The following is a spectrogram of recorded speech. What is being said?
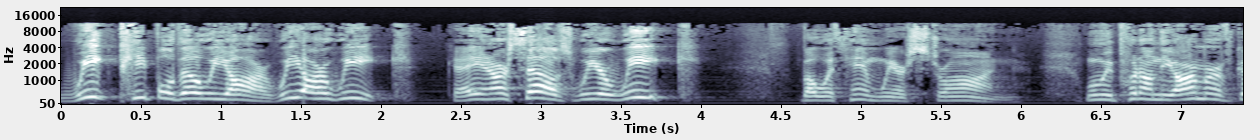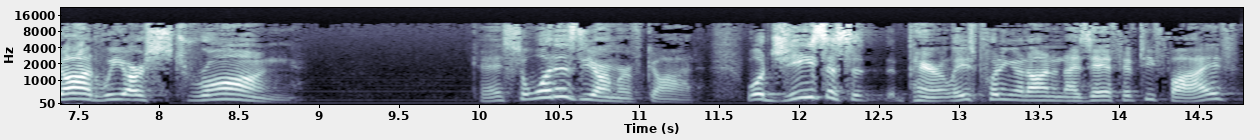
Weak people though we are, we are weak. Okay, in ourselves, we are weak. But with Him, we are strong. When we put on the armor of God, we are strong. Okay, so what is the armor of God? Well, Jesus apparently is putting it on in Isaiah 55.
